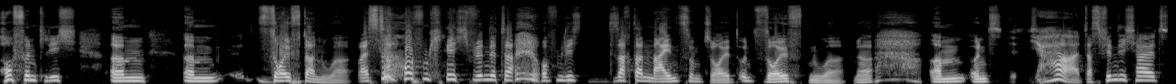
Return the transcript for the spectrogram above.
hoffentlich ähm, ähm, säuft er nur. Weißt du, hoffentlich findet er, hoffentlich sagt er Nein zum Joint und säuft nur. Ne? Ähm, und ja, das finde ich halt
